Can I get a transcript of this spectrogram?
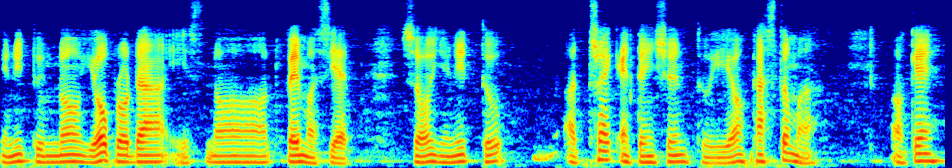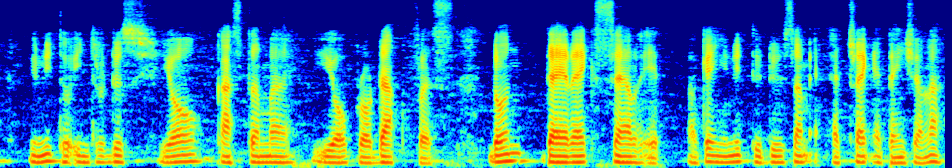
you need to know your product is not famous yet so you need to attract attention to your customer okay? You need to introduce your customer your product first. Don't direct sell it okay? You need to do some attract attention lah.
